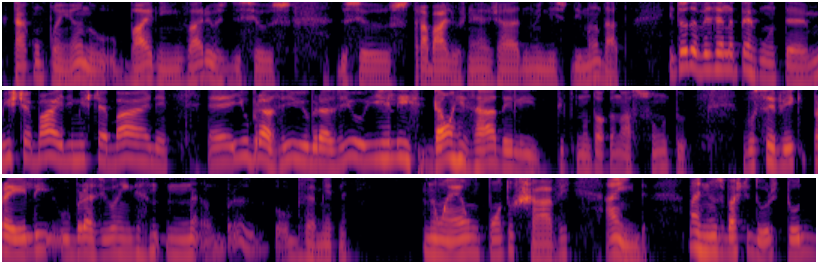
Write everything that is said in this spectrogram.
está é, acompanhando o Biden em vários de seus, dos seus trabalhos, né, já no início de mandato. E toda vez ela pergunta, Mr. Biden, Mr. Biden, é, e o Brasil, e o Brasil? E ele dá uma risada, ele tipo não toca no assunto. Você vê que para ele o Brasil ainda, não, obviamente, né, não é um ponto chave ainda. Mas nos bastidores todo,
